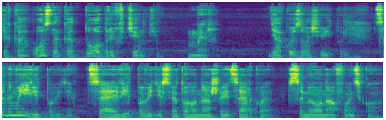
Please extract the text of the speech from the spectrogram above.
Яка ознака добрих вчинків? мир. Дякую за ваші відповіді. Це не мої відповіді, це відповіді святого нашої церкви Симеона Афонського.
